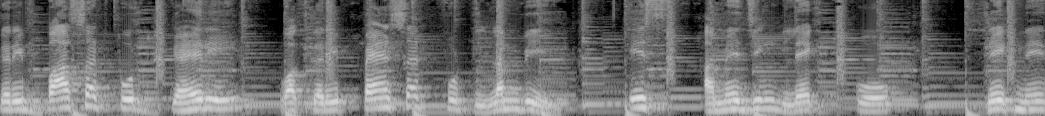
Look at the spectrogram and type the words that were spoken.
करीब बासठ फुट गहरी व करीब पैंसठ फुट लंबी इस अमेजिंग लेक को देखने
